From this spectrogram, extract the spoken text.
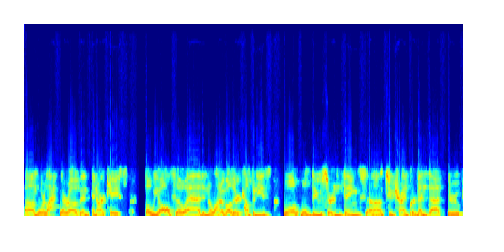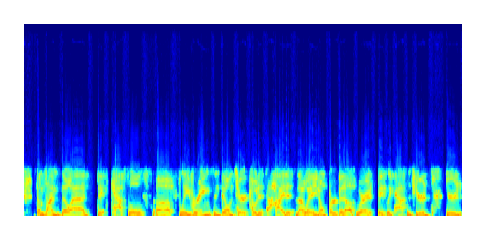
um, or lack thereof in, in our case. But we also add, and a lot of other companies will will do certain things uh, to try and prevent that. Through sometimes they'll add thick capsules, uh, flavorings, and they'll enteric coat it to hide it, so that way you don't burp it up, where it basically passes your your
